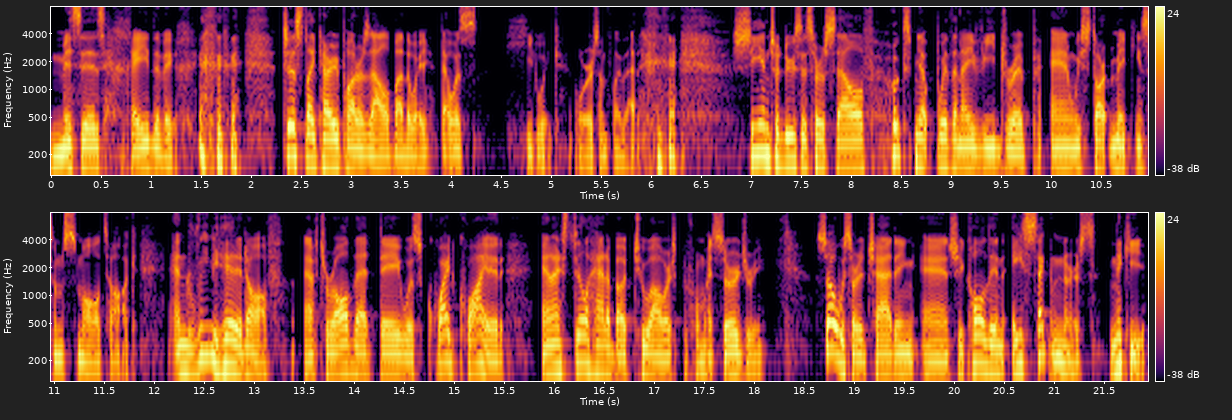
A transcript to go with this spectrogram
Mrs. Hedwig. Just like Harry Potter's owl, by the way. That was Hedwig or something like that. she introduces herself, hooks me up with an IV drip, and we start making some small talk and really hit it off. After all, that day was quite quiet, and I still had about two hours before my surgery. So we started chatting, and she called in a second nurse, Nikki,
